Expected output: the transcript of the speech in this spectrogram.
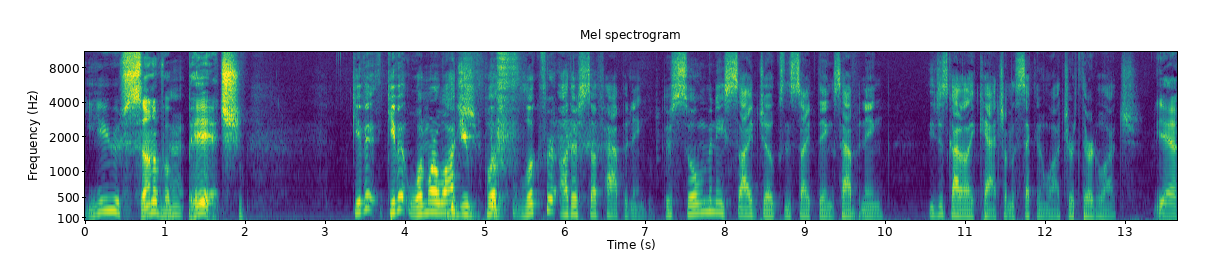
you son of a Alright. bitch. give it give it one more watch, you but look for other stuff happening. There's so many side jokes and side things happening. You just gotta like catch on the second watch or third watch. Yeah,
